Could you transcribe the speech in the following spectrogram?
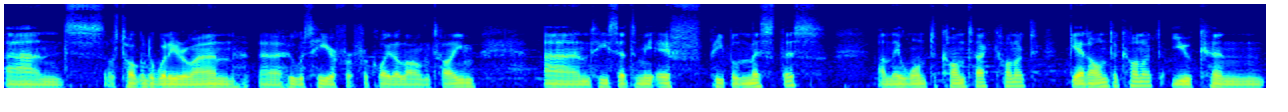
And I was talking to Willie Ruane, uh, who was here for, for quite a long time, and he said to me, if people miss this and they want to contact Connacht, get on to Connacht. You can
